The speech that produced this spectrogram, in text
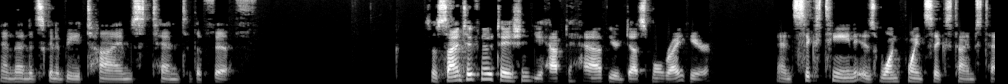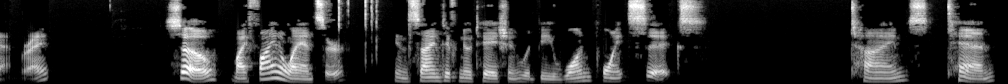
And then it's going to be times 10 to the fifth. So scientific notation, you have to have your decimal right here and 16 is 1.6 times 10, right? So my final answer in scientific notation would be 1.6 times 10,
